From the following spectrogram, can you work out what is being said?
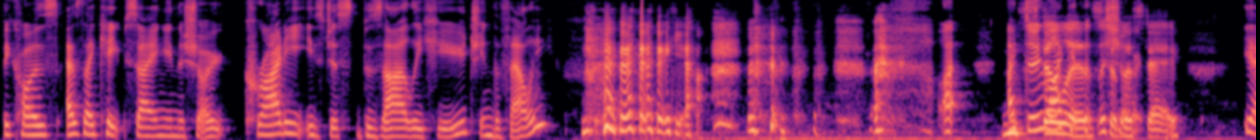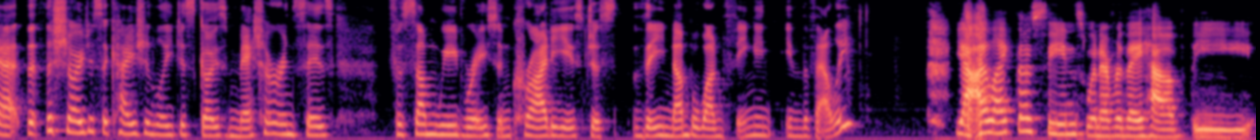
Because as they keep saying in the show, karate is just bizarrely huge in the valley. yeah. I I do like it that the to show, this day. Yeah, that the show just occasionally just goes meta and says for some weird reason karate is just the number one thing in, in the valley yeah, I like those scenes whenever they have the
